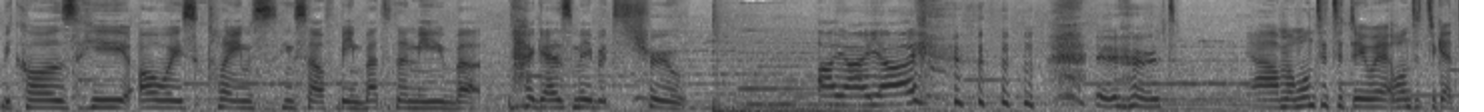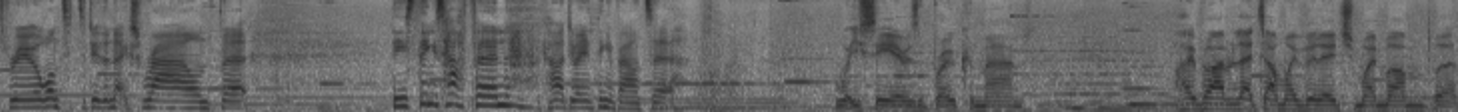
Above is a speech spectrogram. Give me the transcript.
because he always claims himself being better than me, but I guess maybe it's true. Aye, aye, aye. it hurt. Yeah, I wanted to do it, I wanted to get through, I wanted to do the next round, but these things happen, I can't do anything about it. What you see here is a broken man. I hope I haven't let down my village, my mum, but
